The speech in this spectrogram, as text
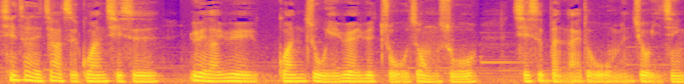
现在的价值观其实越来越关注，也越来越着重说，其实本来的我们就已经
